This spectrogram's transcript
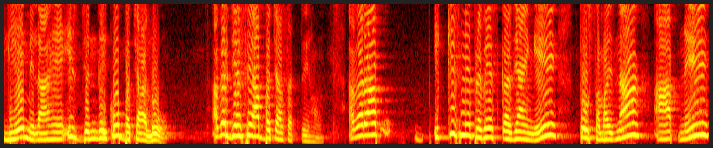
लिए मिला है, इस ज़िंदगी को बचा लो। अगर जैसे आप बचा सकते हो, अगर आप 21 में प्रवेश कर जाएँगे तो समझना आपने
